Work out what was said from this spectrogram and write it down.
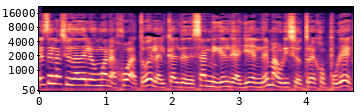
Desde la ciudad de León, Guanajuato, el alcalde de San Miguel de Allende, Mauricio Trejo Purec,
